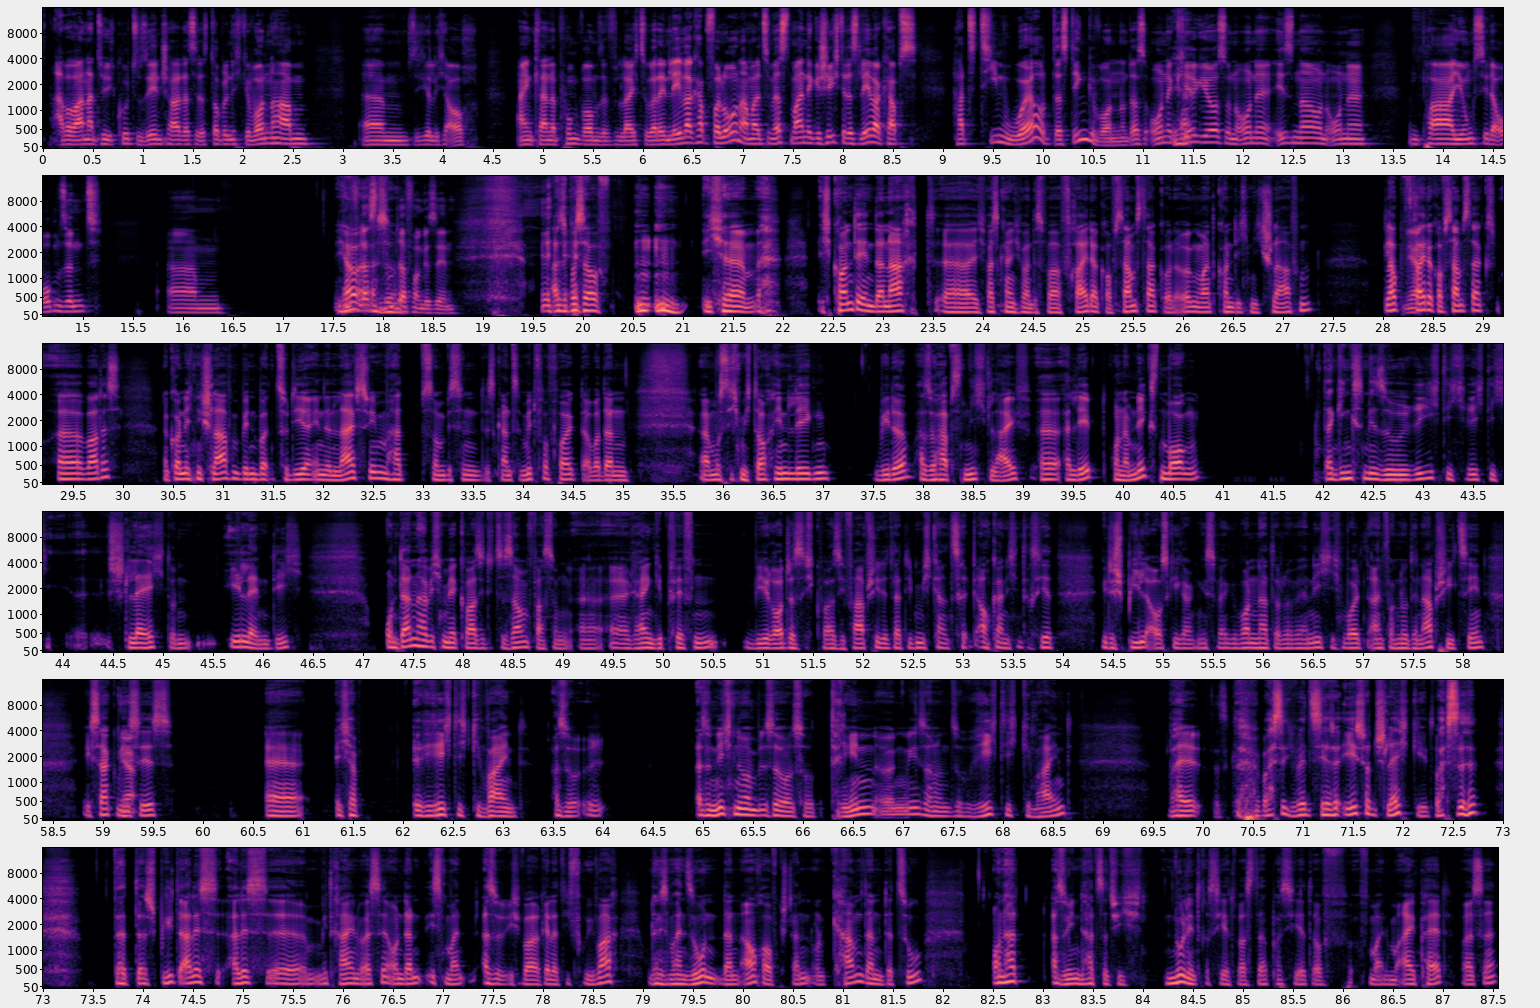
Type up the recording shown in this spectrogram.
aber war natürlich cool zu sehen. Schade, dass sie das Doppel nicht gewonnen haben. Ähm, sicherlich auch ein kleiner Punkt, warum sie vielleicht sogar den Lever Cup verloren haben, weil zum ersten Mal in der Geschichte des Lever Cups hat Team World das Ding gewonnen und das ohne ja. Kirgios und ohne Isner und ohne ein paar Jungs, die da oben sind. Ähm, wie ja, viel hast also, du davon gesehen? Also pass auf, ich, ähm, ich konnte in der Nacht, äh, ich weiß gar nicht wann, das war Freitag auf Samstag oder irgendwann konnte ich nicht schlafen. Ich glaube, Freitag ja. auf Samstag äh, war das. Da konnte ich nicht schlafen, bin zu dir in den Livestream, hat so ein bisschen das Ganze mitverfolgt, aber dann äh, musste ich mich doch hinlegen wieder. Also habe es nicht live äh, erlebt. Und am nächsten Morgen da ging es mir so richtig, richtig äh, schlecht und elendig. Und dann habe ich mir quasi die Zusammenfassung äh, äh, reingepfiffen, wie Rogers sich quasi verabschiedet hat, die mich ganz, auch gar nicht interessiert, wie das Spiel ausgegangen ist, wer gewonnen hat oder wer nicht. Ich wollte einfach nur den Abschied sehen. Ich sag, wie ja. es ist. Äh, ich habe richtig geweint. Also, also nicht nur so, so Tränen irgendwie, sondern so richtig geweint. Weil, weißt du, wenn es dir eh schon schlecht geht, weißt du, das, das spielt alles, alles äh, mit rein, weißt du. Und dann ist mein, also ich war relativ früh wach und dann ist mein Sohn dann auch aufgestanden und kam dann dazu und hat, also ihn hat es natürlich null interessiert, was da passiert auf, auf meinem iPad, weißt du.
